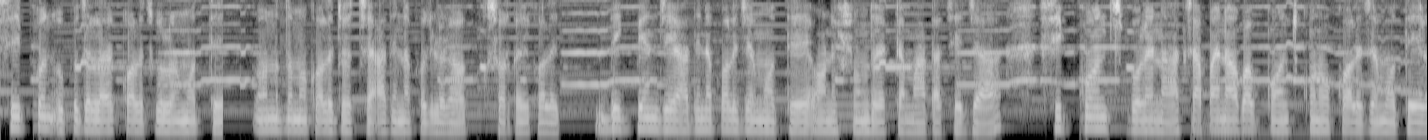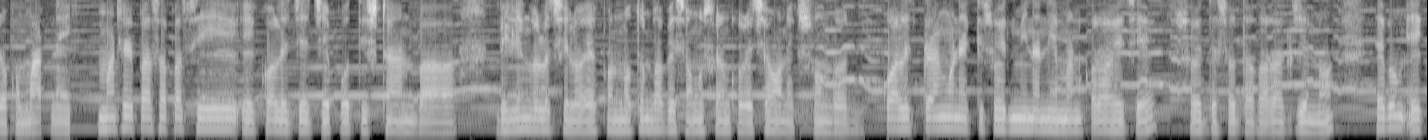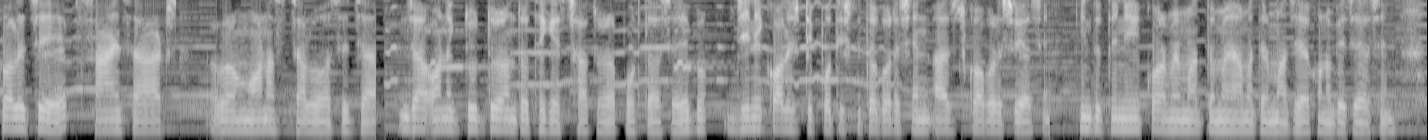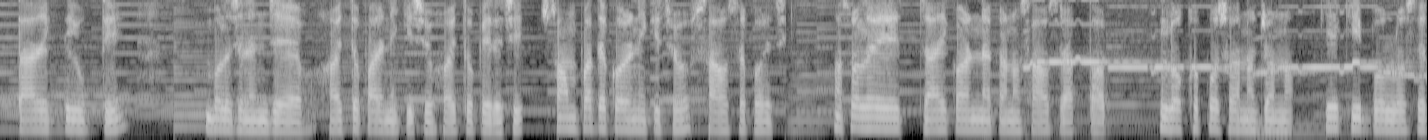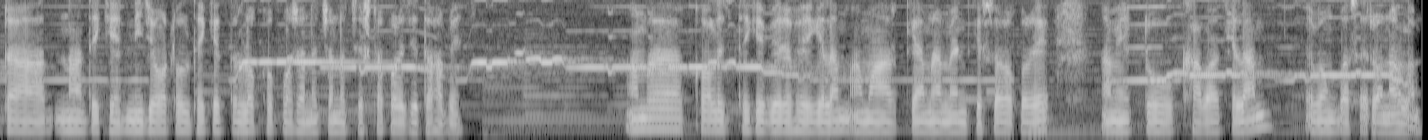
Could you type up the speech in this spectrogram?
শিবগঞ্জ উপজেলার কলেজগুলোর মধ্যে অন্যতম কলেজ হচ্ছে আদিনা ফজলুল হক সরকারি কলেজ। দেখবেন যে আদিনা কলেজের মধ্যে অনেক সুন্দর একটা মাঠ আছে যা শিবগঞ্জ বলে না, চাঁপাইনবাবগঞ্জ কোনো কলেজের মধ্যে এরকম মাঠ নেই। মাঠের পাশাপাশি এই কলেজের যে প্রতিষ্ঠান বা বিল্ডিংগুলো ছিল এখন নতুনভাবে সংস্করণ করেছে অনেক সুন্দর। কলেজ প্রাঙ্গণে একটি শহীদ মিনার নির্মাণ করা হয়েছে। শহীদদের শ্রদ্ধা করার জন্য এবং এই কলেজে সায়েন্স, আর্টস এবং অনার্স চালু আছে যা যা অনেক দূর দূরান্ত থেকে ছাত্ররা পড়তে আসে এবং যিনি কলেজটি প্রতিষ্ঠিত করেছেন আজ কবরে শুয়ে আছেন। কিন্তু তিনি কর্মের মাধ্যমে আমাদের মাঝে এখনও বেঁচে আছেন। তার একটি উক্তি বলেছিলেন যে, হয়তো পারিনি কিছু, হয়তো পেরেছি। সম্পাদে করিনি কিছু, সাহসে করেছি। আসলে যাই করেন না কেন, সাহস রাখতে হবে। লক্ষ্য পৌঁছানোর জন্য কে কি বলল সেটা না দেখে নিজে অটল থেকে লক্ষ্য পৌঁছানোর জন্য চেষ্টা করে যেতে হবে। আমরা কলেজ থেকে বের হয়ে গেলাম। আমার ক্যামেরাম্যানকে সহ করে আমি একটু খাবার খেলাম এবং বাসায় রওনা হলাম।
